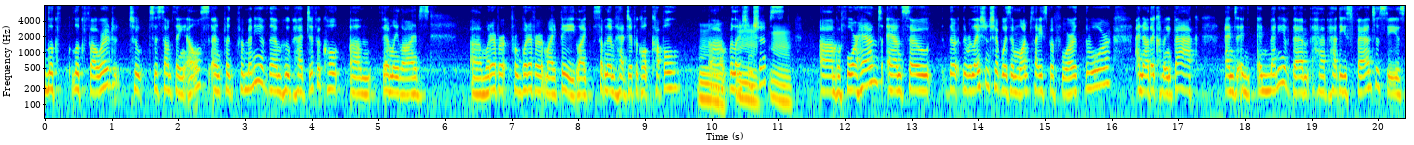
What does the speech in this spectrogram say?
look look forward to, to something else. And for, for many of them who've had difficult um, family lives, um, whatever for whatever it might be, like some of them had difficult couple mm, uh, mm, relationships mm, mm. Um, beforehand, and so the the relationship was in one place before the war, and now they're coming back, and and, and many of them have had these fantasies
